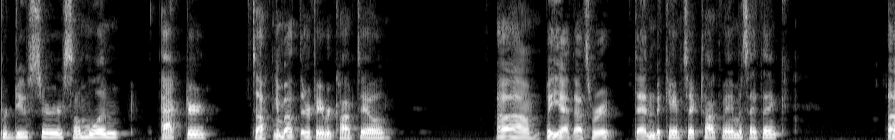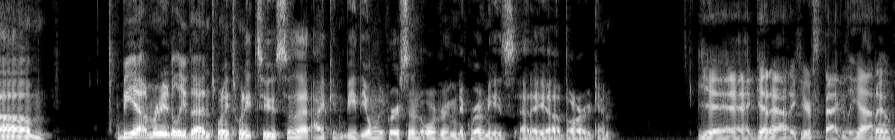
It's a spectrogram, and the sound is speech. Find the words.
producer, someone, actor, talking about their favorite cocktail. Um, but yeah, that's where it then became TikTok famous, I think. Um, but yeah, I'm ready to leave that in 2022 so that I can be the only person ordering Negronis at a uh, bar again. Yeah, get out of here, Sbagliato.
